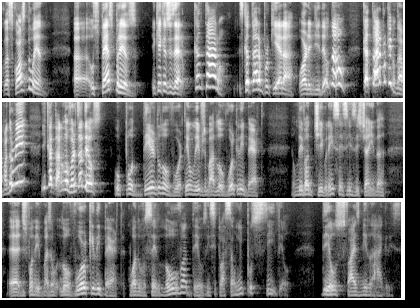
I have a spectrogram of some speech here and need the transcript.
Com as costas doendo, uh, os pés presos. E o que, que eles fizeram? Cantaram. Eles cantaram porque era ordem de Deus? Não. Cantaram porque não dava para dormir e cantaram louvores a Deus. O poder do louvor. Tem um livro chamado Louvor que Liberta. É um livro antigo, nem sei se existe ainda é, disponível, mas é um louvor que liberta. Quando você louva a Deus em situação impossível, Deus faz milagres.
